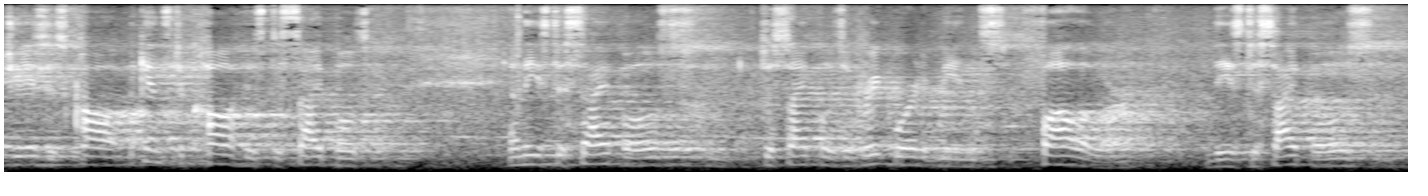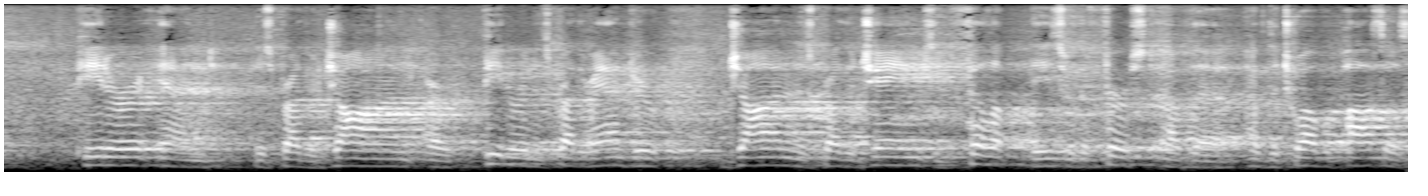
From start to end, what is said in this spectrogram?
Jesus call, begins to call his disciples, and these disciples, disciple is a Greek word, it means follower. These disciples, Peter and his brother John, or Peter and his brother Andrew, John and his brother James, and Philip, these are the first of the, of the 12 apostles.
